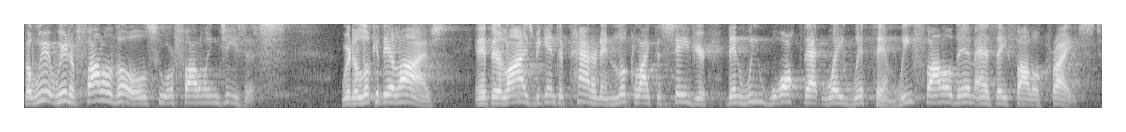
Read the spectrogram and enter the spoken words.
but we're, we're to follow those who are following Jesus. We're to look at their lives and if their lives begin to pattern and look like the Savior, then we walk that way with them. We follow them as they follow Christ.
